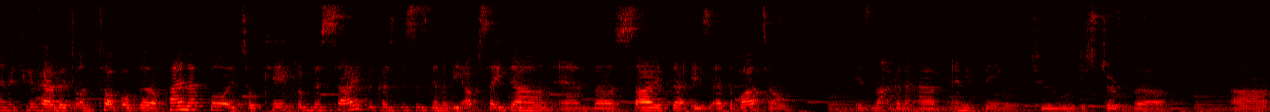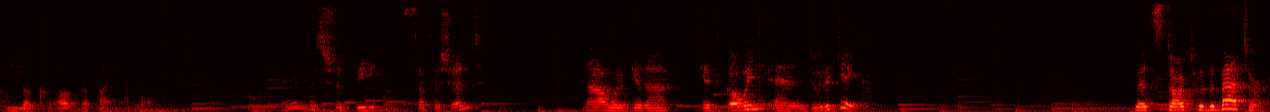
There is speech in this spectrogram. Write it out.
And if you have it on top of the pineapple, it's okay from this side because this is gonna be upside down and the side that is at the bottom is not gonna have anything to disturb the uh, look of the pineapple. Okay, this should be sufficient. Now we're gonna get going and do the cake. Let's start with the batter.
